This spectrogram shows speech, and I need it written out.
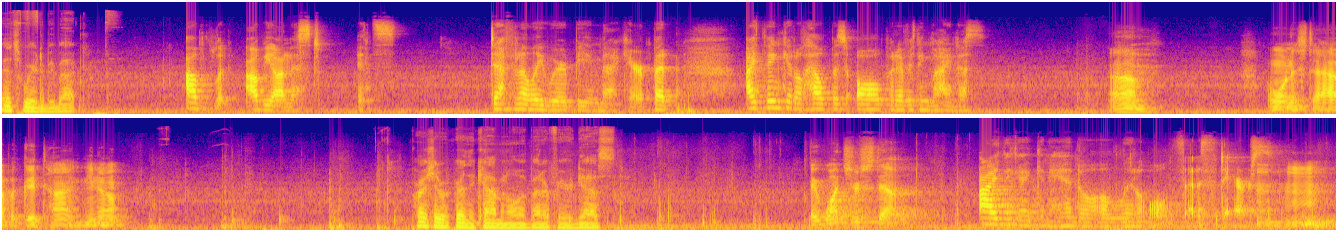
It's weird to be back. I'll look. I'll be honest. It's definitely weird being back here, but I think it'll help us all put everything behind us. Um, I want us to have a good time, you know? Probably should have prepared the cabin a little bit better for your guests. Hey, watch your step. I think I can handle a little old set of stairs. Mm -hmm.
